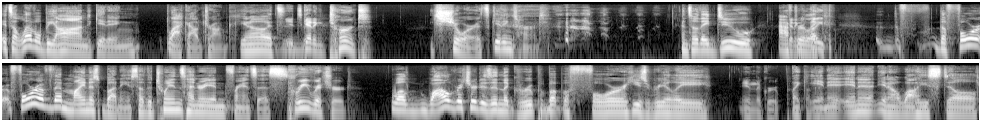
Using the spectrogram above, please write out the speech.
it's a level beyond getting blackout drunk you know? It's it's getting turned sure it's getting turned and so they do after like hype. the four four of them minus bunny so the twins henry and francis. Pre-richard. Well while richard is in the group but before he's really in the group. like in it in it you know while he's still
